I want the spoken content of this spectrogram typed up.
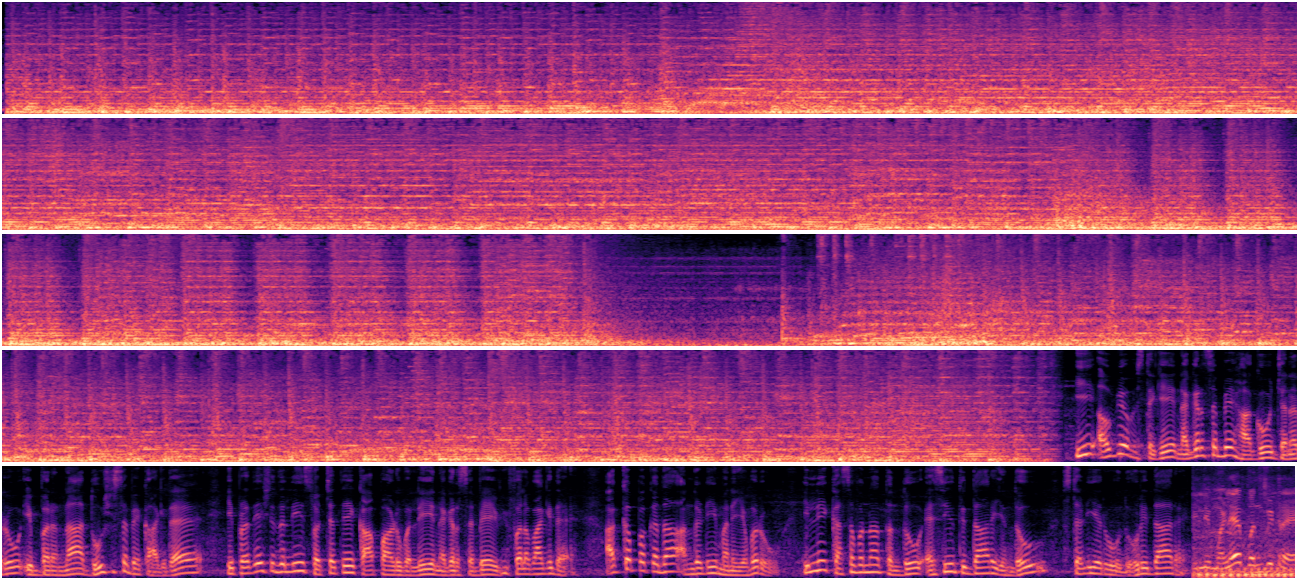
ಅವ್ಯವಸ್ಥೆಗೆ ನಗರಸಭೆ ಹಾಗೂ ಜನರು ಇಬ್ಬರನ್ನ ದೂಷಿಸಬೇಕಾಗಿದೆ. ಈ ಪ್ರದೇಶದಲ್ಲಿ ಸ್ವಚ್ಛತೆ ಕಾಪಾಡುವಲ್ಲಿ ನಗರಸಭೆ ವಿಫಲವಾಗಿದೆ. ಅಕ್ಕಪಕ್ಕದ ಅಂಗಡಿ ಮನೆಯವರು ಇಲ್ಲಿ ಕಸವನ್ನ ತಂದು ಎಸೆಯುತ್ತಿದ್ದಾರೆ ಎಂದು ಸ್ಥಳೀಯರು ದೂರಿದ್ದಾರೆ. ಇಲ್ಲಿ ಮಳೆ ಬಂದ್ಬಿಟ್ರೆ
